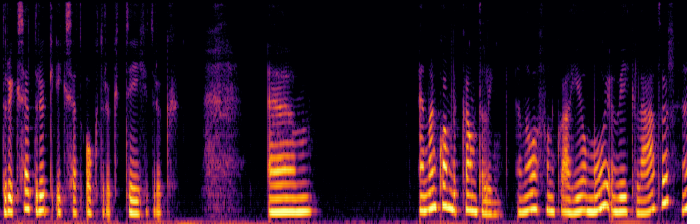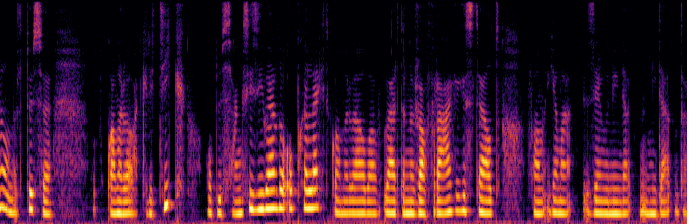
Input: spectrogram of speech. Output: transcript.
Druk zet druk, ik zet ook druk, tegen druk. Ehm, en dan kwam de kanteling. En dat vond ik wel heel mooi. Een week later, hè, ondertussen kwam er wel wat kritiek op de sancties die werden opgelegd. Kwam er wel wat, werden er wel vragen gesteld van, ja maar zijn we nu niet, niet dat, dat,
